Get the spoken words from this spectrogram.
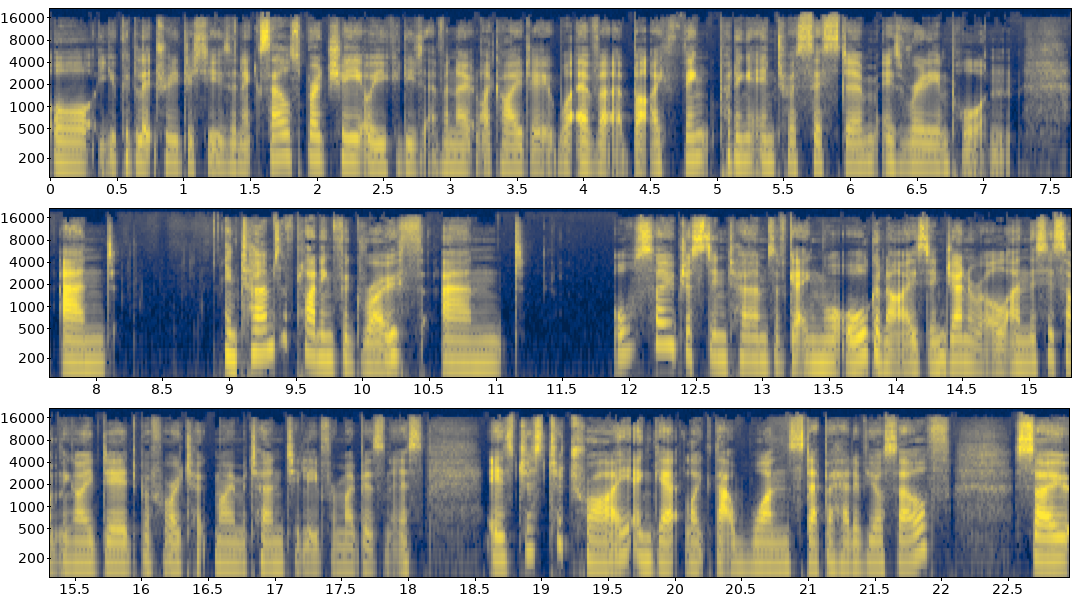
or you could literally just use an Excel spreadsheet, or you could use Evernote like I do, whatever. But I think putting it into a system is really important. And in terms of planning for growth and also just in terms of getting more organized in general and this is something I did before I took my maternity leave from my business is just to try and get like that one step ahead of yourself. So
